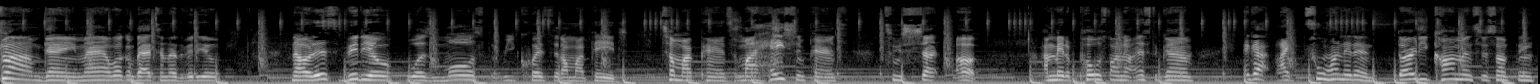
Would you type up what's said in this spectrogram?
Slime Gang, man. Welcome back to another video. Now, this video was most requested on my page. Tell my parents, my Haitian parents, to shut up. I made a post on their Instagram. It got like 230 comments or something,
